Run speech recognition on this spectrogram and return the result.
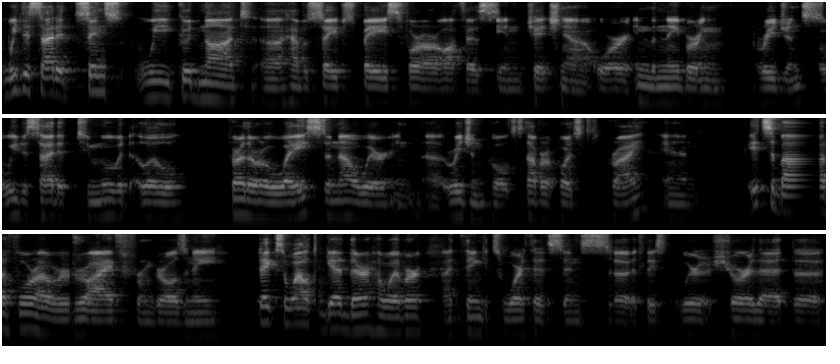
We decided since we could not uh, have a safe space for our office in Chechnya or in the neighboring regions, we decided to move it a little further away. So now we're in a region called Stavropolsky Krai, and it's about a four-hour drive from Grozny. Takes a while to get there. However, I think it's worth it since uh, at least we're sure that, uh,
